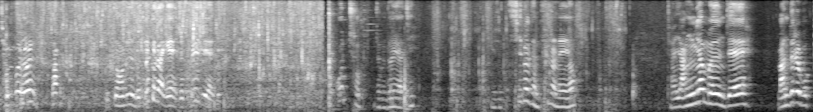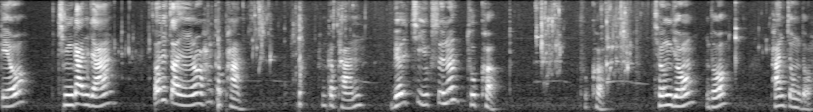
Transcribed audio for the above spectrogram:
전분을 딱 이렇게 어느 정도 깨끗하게 좀 빼줘야 돼. 고추 좀 넣어야지. 좀 씨를 좀 풀어내요. 자 양념을 이제 만들어 볼게요. 진간장 소주잔으로 한 컵 반. 한 컵 반 멸치 육수는 두컵. 두컵. 정종도 반 정도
